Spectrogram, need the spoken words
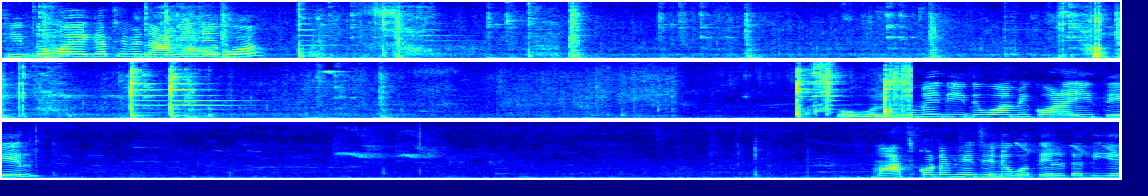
সিদ্ধ হয়ে গেছে, এবার নামিয়ে নেব। প্রথমে দিয়ে দেবো আমি কড়াই তেল। মাছ কটা ভেজে নেব তেলটা দিয়ে।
